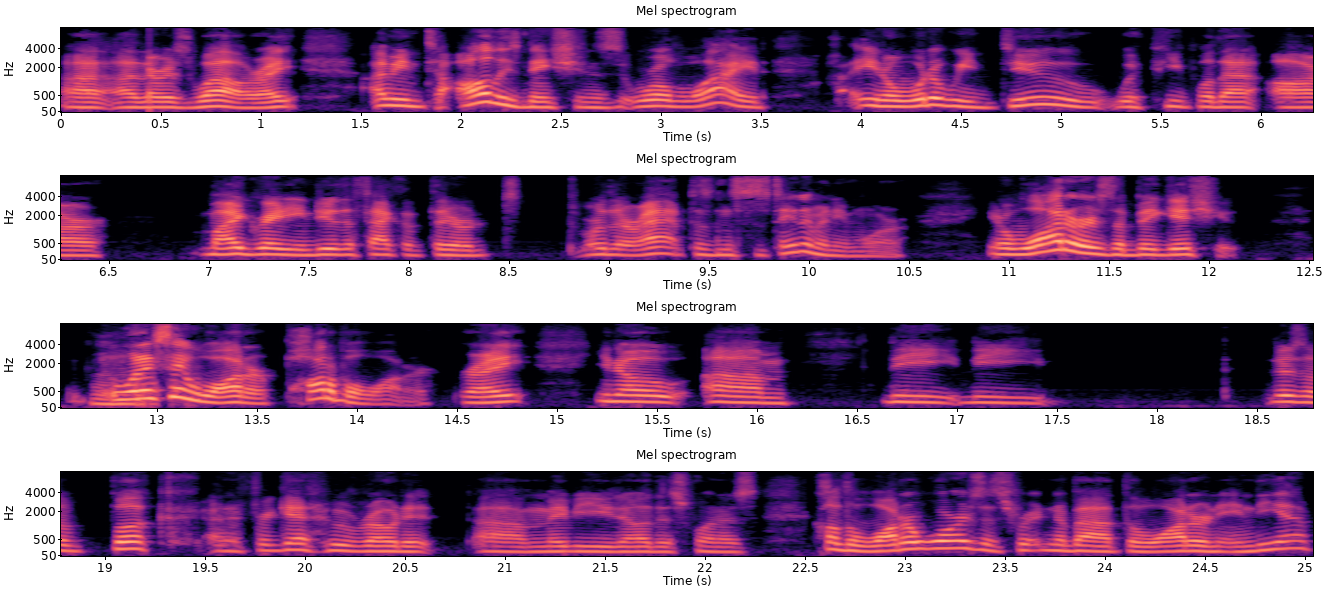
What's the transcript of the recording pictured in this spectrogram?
uh, uh, there as well, right? I mean, to all these nations worldwide, you know, what do we do with people that are migrating due to the fact that they're where they're at doesn't sustain them anymore? You know, water is a big issue. Mm-hmm. When I say water, potable water, right? You know, um, the the there's a book, and I forget who wrote it um, maybe you know this one is called the Water Wars. It's written about the water in India,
